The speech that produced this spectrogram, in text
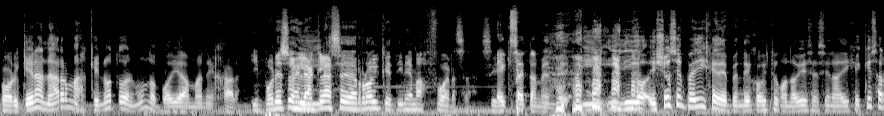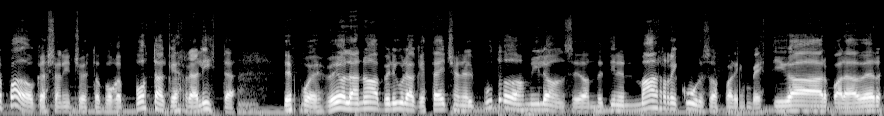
Porque eran armas que no todo el mundo podía manejar. Y por eso es la clase de rol que tiene más fuerza. Sí. Exactamente. Y, y digo, y yo siempre dije de pendejo, ¿viste? Cuando vi esa escena, dije, qué zarpado que hayan hecho esto, porque posta que es realista. Después veo la nueva película que está hecha en el puto 2011, donde tienen más recursos para investigar, para ver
